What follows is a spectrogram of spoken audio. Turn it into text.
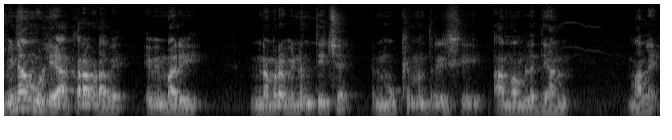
વિના મૂલ્યે આ કરાવડાવે એવી મારી નમ્ર વિનંતી છે અને મુખ્યમંત્રી શ્રી આ મામલે ધ્યાનમાં લે.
